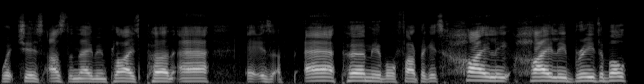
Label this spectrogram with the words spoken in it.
which is, as the name implies, perm air. It is an air permeable fabric. It's highly, highly breathable.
